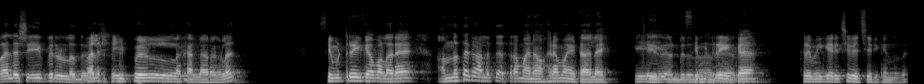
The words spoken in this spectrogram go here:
പല ഷേപ്പിലുള്ളത് പല ഷേപ്പിലുള്ള കല്ലറകൾ സിമിട്രി ഒക്കെ വളരെ അന്നത്തെ കാലത്ത് എത്ര മനോഹരമായിട്ടല്ലേ ഈ സിമിട്രി ഒക്കെ ക്രമീകരിച്ച് വെച്ചിരിക്കുന്നത്.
